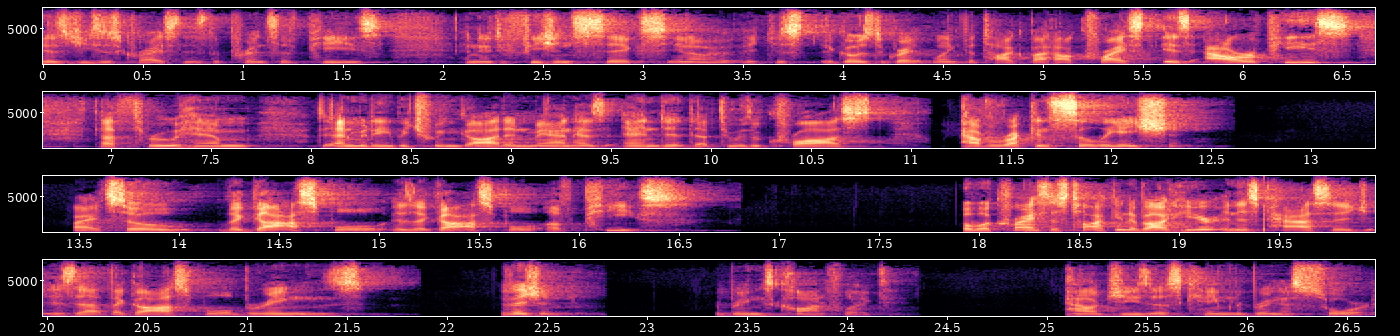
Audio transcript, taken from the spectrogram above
because Jesus Christ is the Prince of Peace. And in Ephesians 6, you know, it just it goes to great length to talk about how Christ is our peace, that through him the enmity between God and man has ended, that through the cross we have reconciliation. Right? So the gospel is a gospel of peace. But what Christ is talking about here in this passage is that the gospel brings division, it brings conflict. How Jesus came to bring a sword.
